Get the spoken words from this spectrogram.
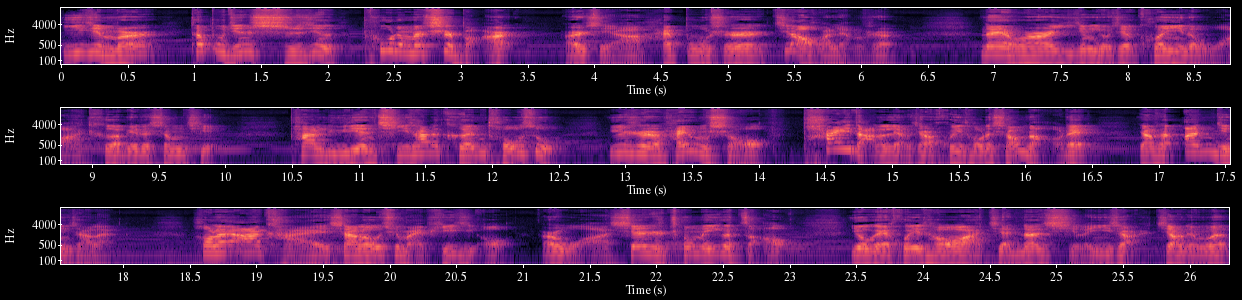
一进门，他不仅使劲扑棱着翅膀，而且啊还不时叫唤两声。那会儿已经有些困意的我啊，特别的生气，怕旅店其他的客人投诉，于是还用手拍打了两下灰头的小脑袋，让他安静下来。后来阿凯下楼去买啤酒，而我先是冲了一个澡，又给灰头啊简单洗了一下，降降温。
